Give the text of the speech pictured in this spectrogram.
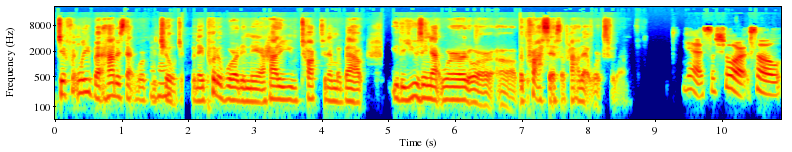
differently but how does that work mm-hmm. with children when they put a word in there how do you talk to them about either using that word or uh, the process of how that works for them yeah so sure so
